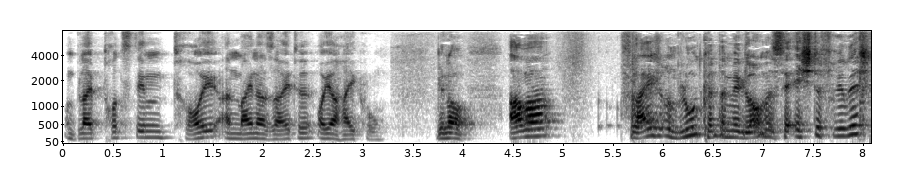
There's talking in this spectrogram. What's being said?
und bleibt trotzdem treu an meiner Seite, euer Heiko. Genau. Aber Fleisch und Blut, könnt ihr mir glauben, ist der echte Friedrich.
